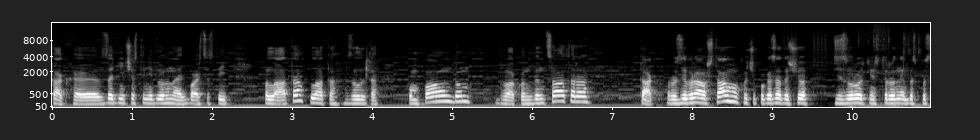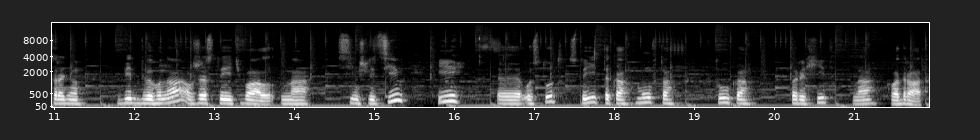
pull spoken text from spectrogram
Так, в задній частині двигуна, як бачите, стоїть плата. Плата залита компаундом, два конденсатора. Так, розібрав штангу. Хочу показати, що зі зворотньої сторони безпосередньо від двигуна вже стоїть вал на 7 шліців. І е, ось тут стоїть така муфта, втулка, перехід на квадрат.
